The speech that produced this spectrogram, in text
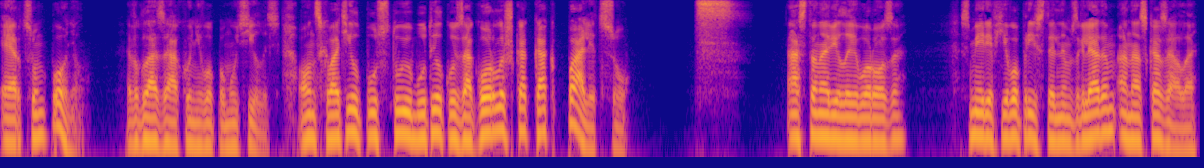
Эрцум понял. В глазах у него помутилось. Он схватил пустую бутылку за горлышко, как палицу. «Тссс!» — остановила его Роза. Смерив его пристальным взглядом, она сказала,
